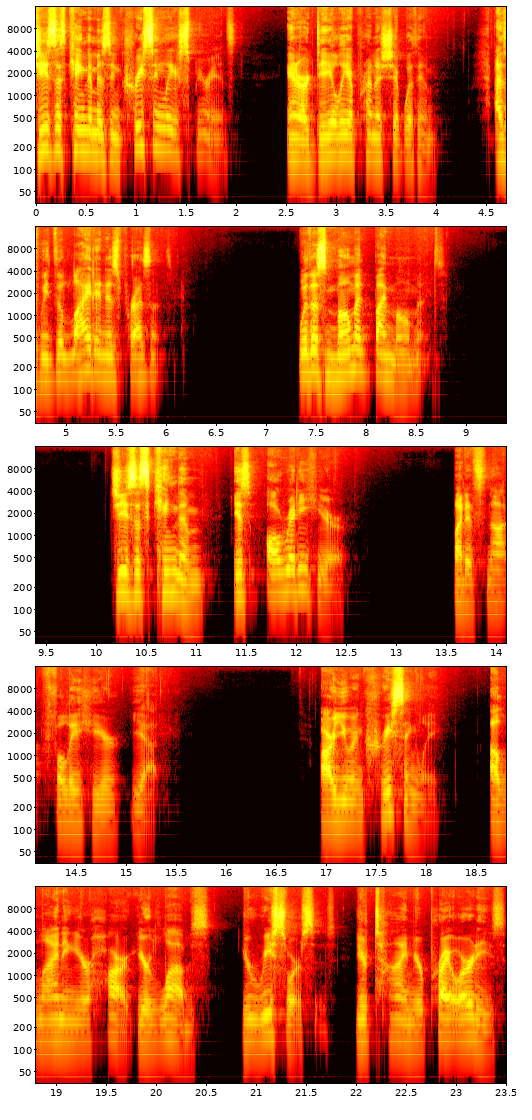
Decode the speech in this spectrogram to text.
Jesus' kingdom is increasingly experienced in our daily apprenticeship with him as we delight in his presence with us moment by moment. Jesus' kingdom is already here, but it's not fully here yet. Are you increasingly aligning your heart, your loves, your resources, your time, your priorities,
